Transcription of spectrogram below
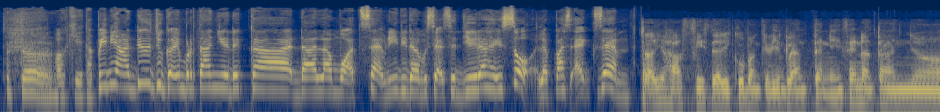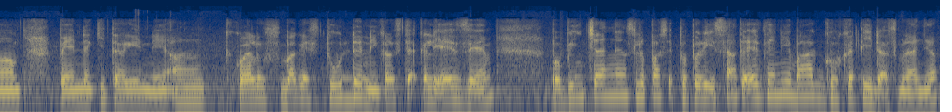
Betul. Okey, tapi ni ada juga yang bertanya dekat dalam WhatsApp ni. Dia dah bersiap sedia dah esok lepas exam. Saya Hafiz dari Kubang Keling Kelantan ni. Saya nak tanya panel kita hari ni. Uh, kalau sebagai student ni, kalau setiap kali exam, perbincangan selepas peperiksaan atau exam ni bagus ke tidak sebenarnya?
